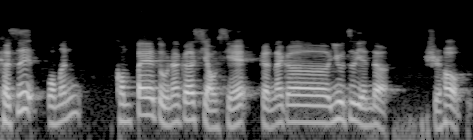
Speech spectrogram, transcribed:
可是我们 compare to 那个小学跟那个幼稚园的时候，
